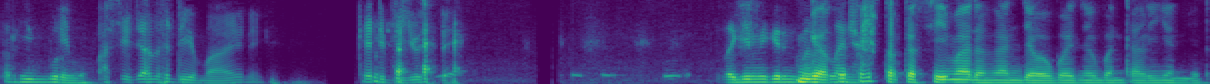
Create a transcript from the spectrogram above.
terhibur loh Masih jatuh diem aja nih. Kayak dibius deh. lagi mikirin Enggak, aku tuh terkesima dengan jawaban-jawaban kalian gitu.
